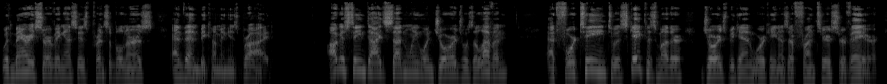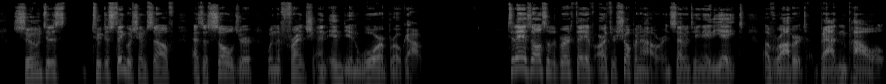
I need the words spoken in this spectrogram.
with Mary serving as his principal nurse and then becoming his bride. Augustine died suddenly when George was 11 at 14, to escape his mother, George began working as a frontier surveyor, soon to, dis- to distinguish himself as a soldier when the French and Indian War broke out. Today is also the birthday of Arthur Schopenhauer in 1788, of Robert Baden Powell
